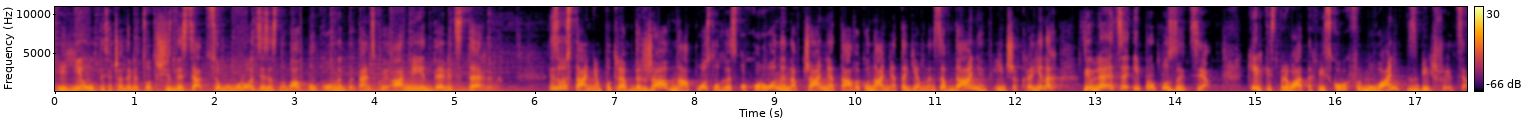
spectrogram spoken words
Її у 1967 році заснував полковник британської армії Девід Стерлінг. Зі зростанням потреб держав на послуги з охорони, навчання та виконання таємних завдань в інших країнах з'являється і пропозиція. Кількість приватних військових формувань збільшується.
